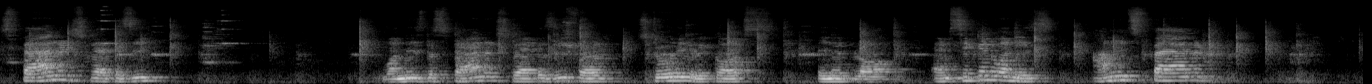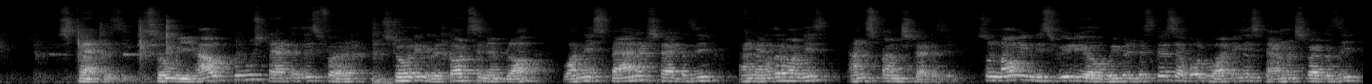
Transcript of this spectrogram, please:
spanned strategy. One is the spanned strategy for storing records in a block. And second one is unspanned strategy. So we have two strategies for storing records in a block. One is spanned strategy and another one is unspanned strategy. So now in this video we will discuss about what is a spanned strategy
